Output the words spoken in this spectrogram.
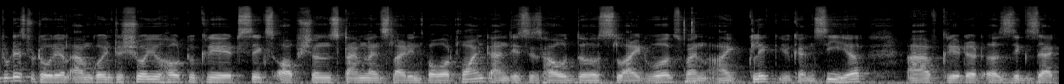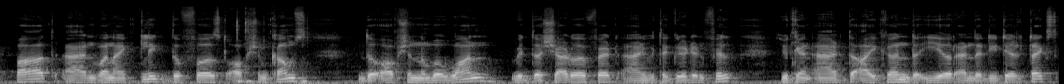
today's tutorial, I'm going to show you how to create six options timeline slide in PowerPoint and this is how the slide works. When I click, you can see here, I have created a zigzag path and when I click, the first option comes, the option number one with the shadow effect and with the gradient fill. You can add the icon, the year and the detailed text.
